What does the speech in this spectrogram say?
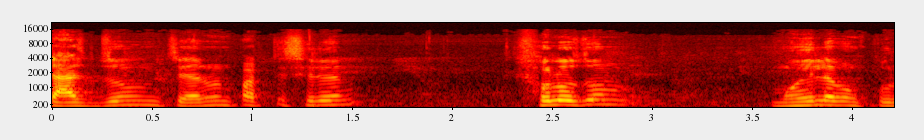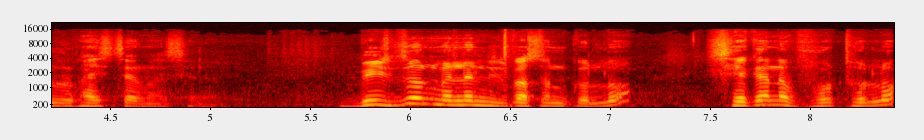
চারজন চেয়ারম্যান প্রার্থী ছিলেন, ষোলো জন মহিলা এবং পুরুষ ভাইস চেয়ারম্যান ছিলেন। বিশ জন মিলে নির্বাচন করল, সেখানে ভোট হলো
